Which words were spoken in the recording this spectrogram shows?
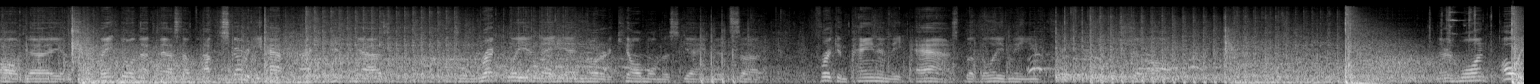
all day, and I ain't doing that fast. I've, I've discovered you have to actually hit the guys directly in the head in order to kill them on this game. It's a freaking pain in the ass, but believe me, you pull this shit off. There's one. Holy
